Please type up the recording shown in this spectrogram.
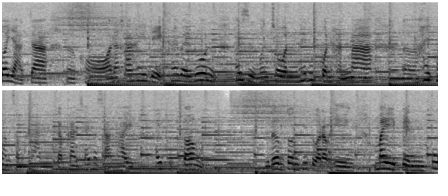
ก็อยากจะขอนะคะให้เด็กให้วัยรุ่น ให้สื่อมวลชน ให้ทุกคนหันมาให้ความสำคัญกับการใช้ภาษาไทยให้ถูกต้อง เริ่มต้นที่ตัวเราเอง ไม่เป็นผู้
